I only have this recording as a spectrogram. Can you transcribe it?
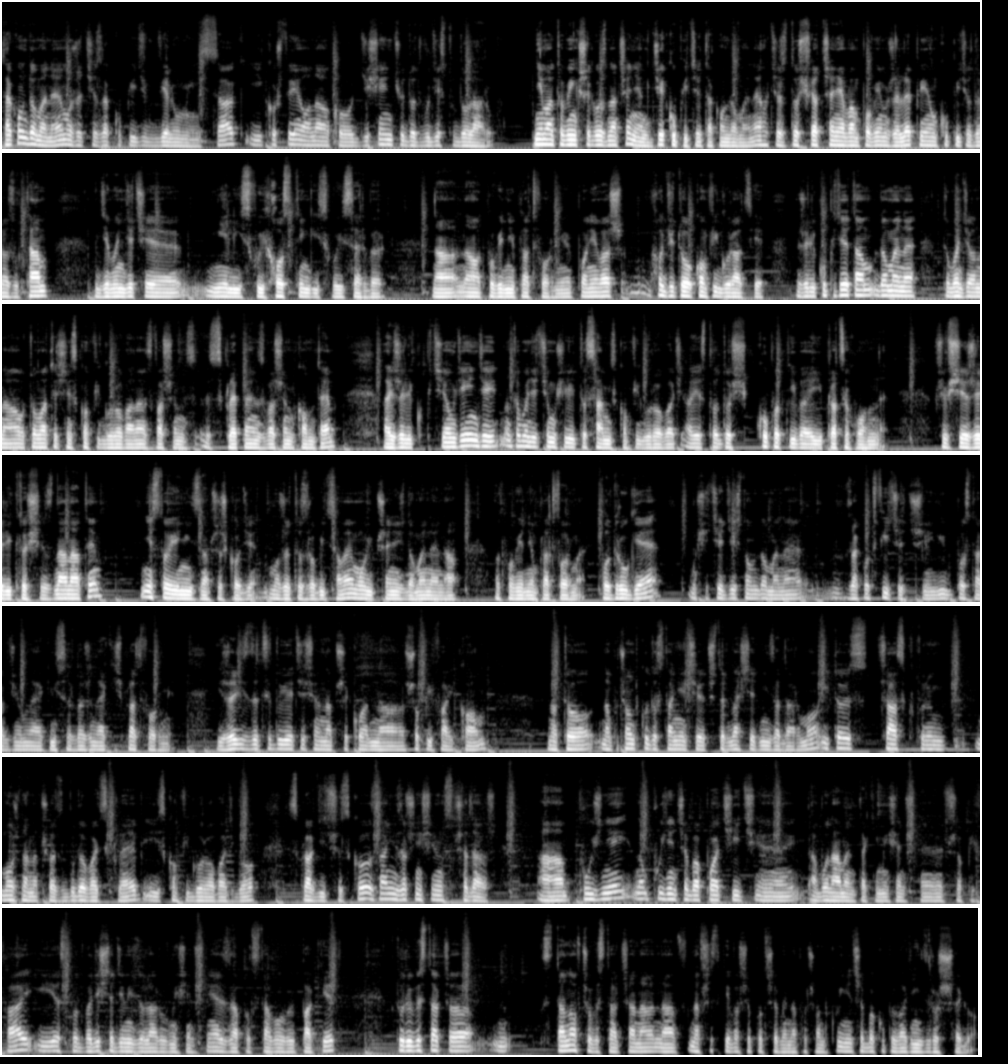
Taką domenę możecie zakupić w wielu miejscach i kosztuje ona około 10 do 20 dolarów. Nie ma to większego znaczenia, gdzie kupicie taką domenę, chociaż z doświadczenia Wam powiem, że lepiej ją kupić od razu tam, gdzie będziecie mieli swój hosting i swój serwer na, na odpowiedniej platformie, ponieważ chodzi tu o konfigurację. Jeżeli kupicie tam domenę, to będzie ona automatycznie skonfigurowana z Waszym sklepem, z Waszym kontem, a jeżeli kupicie ją gdzie indziej, no to będziecie musieli to sami skonfigurować, a jest to dość kłopotliwe i pracochłonne. Oczywiście, jeżeli ktoś się zna na tym, nie stoi nic na przeszkodzie. Może to zrobić samemu i przenieść domenę na odpowiednią platformę. Po drugie, musicie gdzieś tą domenę zakotwiczyć, czyli postawić ją na jakimś serwerze, na jakiejś platformie. Jeżeli zdecydujecie się na przykład na shopify.com, no to na początku dostaniecie 14 dni za darmo i to jest czas, w którym można na przykład zbudować sklep i skonfigurować go, sprawdzić wszystko, zanim zacznie się sprzedaż. A później, no później trzeba płacić e, abonament taki miesięczny w Shopify i jest to 29 dolarów miesięcznie za podstawowy pakiet, który wystarcza, stanowczo wystarcza na, na, na wszystkie Wasze potrzeby na początku i nie trzeba kupować nic droższego.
